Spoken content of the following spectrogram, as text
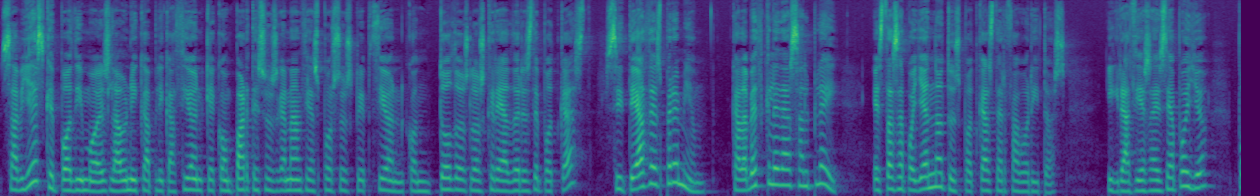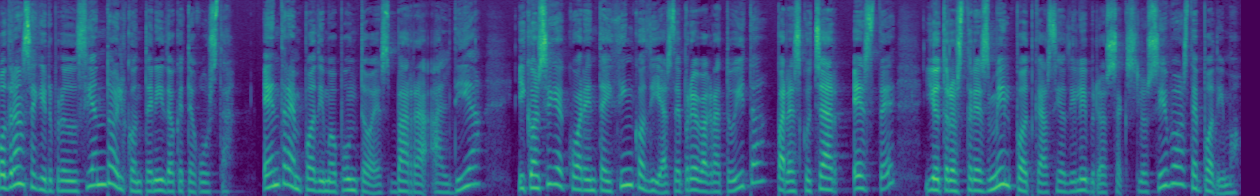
¿Sabías que Podimo es la única aplicación que comparte sus ganancias por suscripción con todos los creadores de podcast? Si te haces premium, cada vez que le das al play, estás apoyando a tus podcasters favoritos. Y gracias a ese apoyo podrán seguir produciendo el contenido que te gusta. Entra en podimo.es barra al día y consigue 45 días de prueba gratuita para escuchar este y otros 3.000 podcasts y audiolibros exclusivos de Podimo.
